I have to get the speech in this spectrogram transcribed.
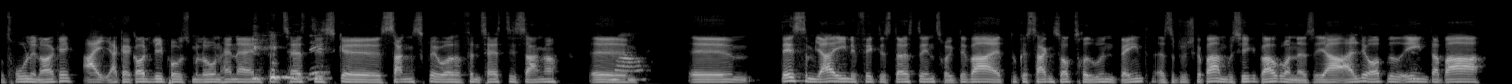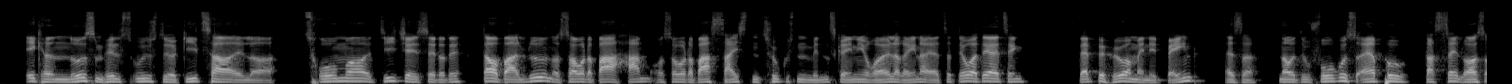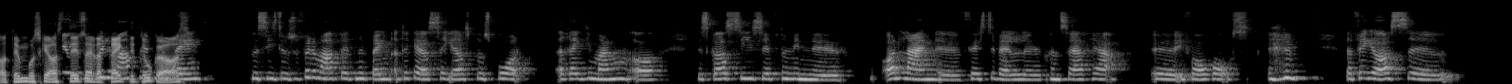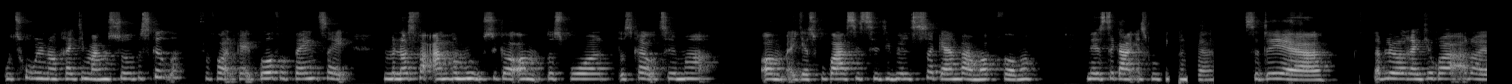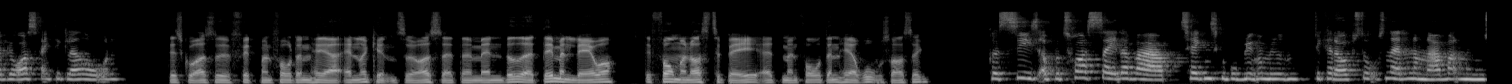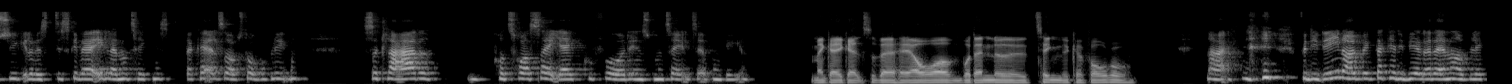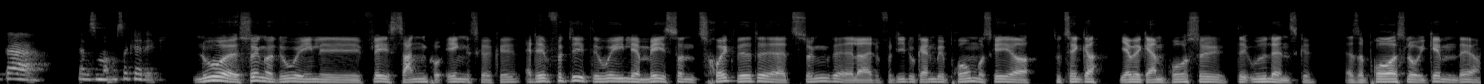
Utrolig nok, ikke? Ej, jeg kan godt lide Post Malone. Han er en fantastisk øh, sangskriver, fantastisk sanger. Øh, wow. øh, det, som jeg egentlig fik det største indtryk, det var, at du kan sagtens optræde uden en band. Altså, du skal bare have musik i baggrunden. Altså, jeg har aldrig oplevet en, der bare ikke havde noget som helst udstyr, guitar eller trommer, DJ sætter det. Der var bare lyden, og så var der bare ham, og så var der bare 16.000 mennesker inde i Royal Arena. Altså, det var der, jeg tænkte, hvad behøver man et band? Altså, når du fokus er på dig selv også, og det er måske også det, det der er rigtigt, du gør også. Band. Præcis, det er jo selvfølgelig meget fedt med band, og det kan jeg også se, jeg er også blevet spurgt af rigtig mange, og det skal også siges efter min øh, online øh, festivalkoncert øh, her øh, i forgårs, der fik jeg også øh, utrolig nok rigtig mange søde beskeder for folk af, både for fans af, men også for andre musikere om, der, spurgte, der skrev til mig, om at jeg skulle bare sige til, at de ville så gerne varme op for mig, næste gang jeg skulle give koncert. Så det er, der blev jeg rigtig rørt, og jeg blev også rigtig glad over det. Det skulle også fedt, man får den her anerkendelse også, at uh, man ved, at det man laver, det får man også tilbage, at man får den her ros også, ikke? Præcis, og på trods af, at der var tekniske problemer med lyden, det kan der opstå. Sådan er det, når man arbejder med musik, eller hvis det skal være et eller andet teknisk. Der kan altid opstå problemer. Så klarer det, på trods af, at jeg ikke kunne få det instrumentalt til at fungere. Man kan ikke altid være her over, hvordan øh, tingene kan foregå. Nej, fordi det ene øjeblik, der kan det virke, og det andet øjeblik, der, der er det som om, så kan det ikke. Nu øh, synger du egentlig flest sange på engelsk, okay? Er det fordi, du egentlig er mest sådan tryg ved det, at synge det, eller er det fordi, du gerne vil prøve måske, og du tænker, jeg vil gerne prøve at søge det udlandske? Altså prøve at slå igennem der?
